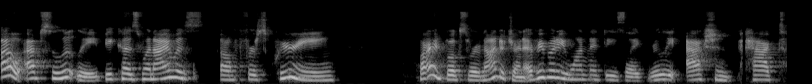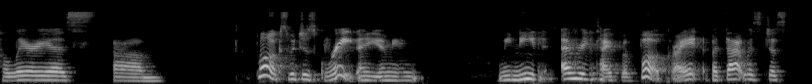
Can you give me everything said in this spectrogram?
Oh, absolutely. Because when I was uh, first querying, quiet books were not a trend. Everybody wanted these like really action packed, hilarious, um, books, which is great. I, I mean, we need every type of book, right? But that was just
